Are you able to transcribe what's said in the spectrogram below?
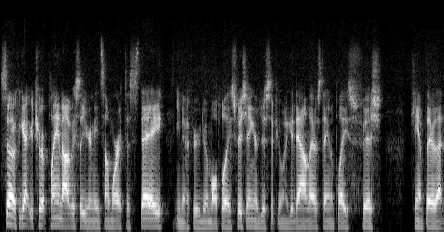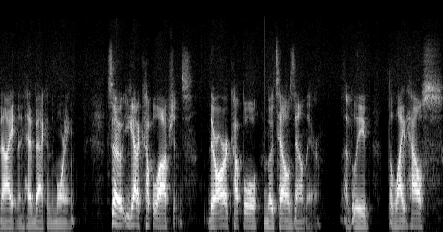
So if you got your trip planned, obviously you're gonna need somewhere to stay. You know, if you're doing multiple days fishing or just if you wanna get down there, stay in a place, fish, camp there that night, and then head back in the morning. So you got a couple options. There are a couple motels down there. I believe the Lighthouse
